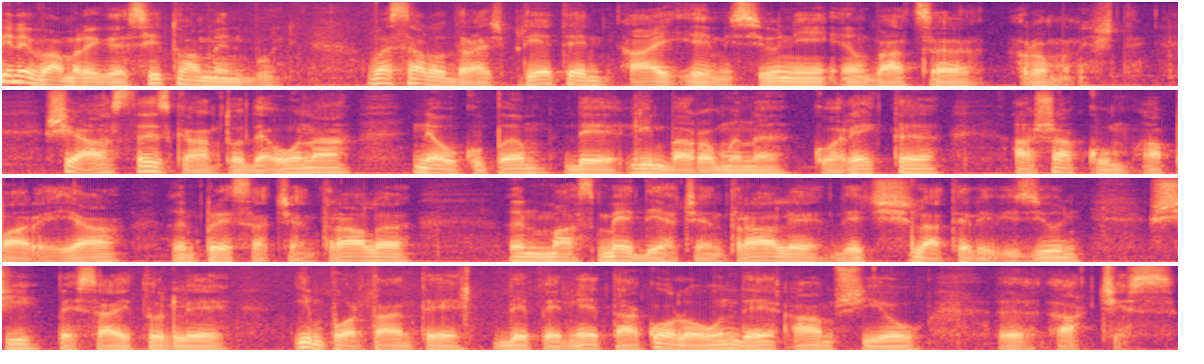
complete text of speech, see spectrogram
Bine v-am regăsit, oameni buni! Vă salut, dragi prieteni, ai emisiunii Învață Românește. Și astăzi, ca întotdeauna, ne ocupăm de limba română corectă, așa cum apare ea în presa centrală, în mass media centrale, deci și la televiziuni și pe site-urile importante de pe net, acolo unde am și eu uh, acces.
